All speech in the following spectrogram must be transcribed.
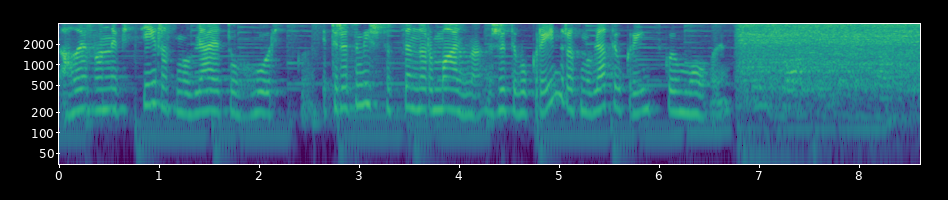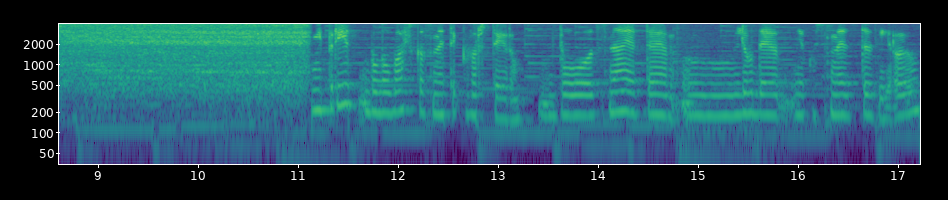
Але вони всі розмовляють угорською. І ти розумієш, що це нормально жити в Україні, розмовляти українською мовою. В Дніпрі було важко знайти квартиру, бо знаєте, люди якось не з довірою.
